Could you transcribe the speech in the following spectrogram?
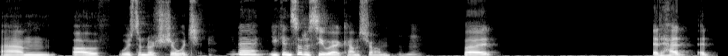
um, of wisdom literature, which you know you can sort of see where it comes from, Mhm. but it had it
